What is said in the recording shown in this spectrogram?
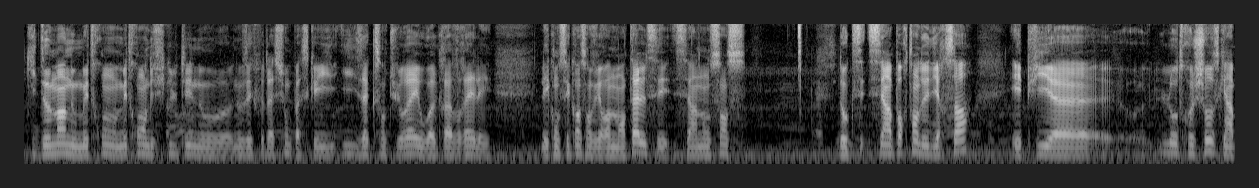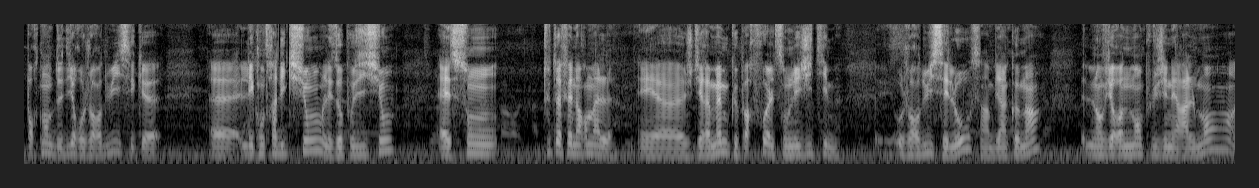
qui demain nous mettront, en difficulté nos, exploitations parce qu'ils ils accentueraient ou aggraveraient les, conséquences environnementales, c'est un non-sens. Donc c'est important de dire ça. Et puis euh, l'autre chose qui est importante de dire aujourd'hui, c'est que euh, les contradictions, les oppositions, elles sont tout à fait normales. Et euh, je dirais même que parfois elles sont légitimes. Aujourd'hui c'est l'eau, c'est un bien commun. L'environnement plus généralement,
